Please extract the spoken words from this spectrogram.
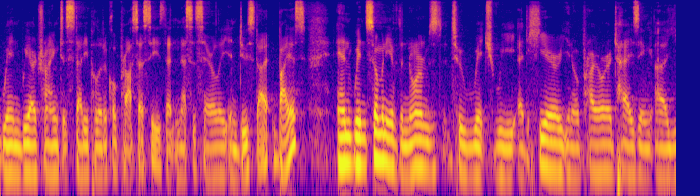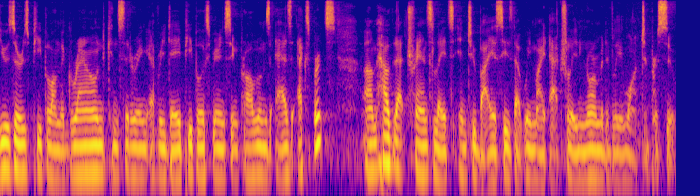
when we are trying to study political processes that necessarily induce bias, and when so many of the norms to which we adhere, you know, prioritizing uh, users, people on the ground, considering everyday people experiencing problems as experts, um, how that translates into biases that we might actually normatively want to pursue.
